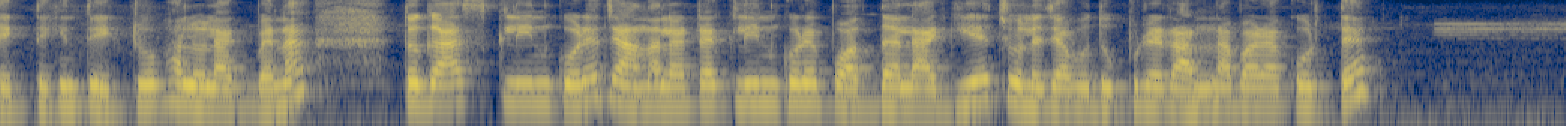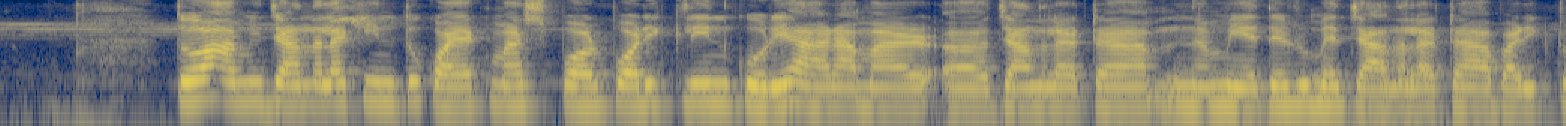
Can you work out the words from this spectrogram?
দেখতে কিন্তু একটুও ভালো লাগবে না। তো গাছ ক্লিন করে, জানালাটা ক্লিন করে পদ্মা লাগিয়ে চলে যাব দুপুরে রান্না বাড়া করতে। তো আমি জানালা কিন্তু কয়েক মাস পর পরই ক্লিন করি আর আমার জানালাটা মেয়েদের রুমের জানালাটা আবার একটু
